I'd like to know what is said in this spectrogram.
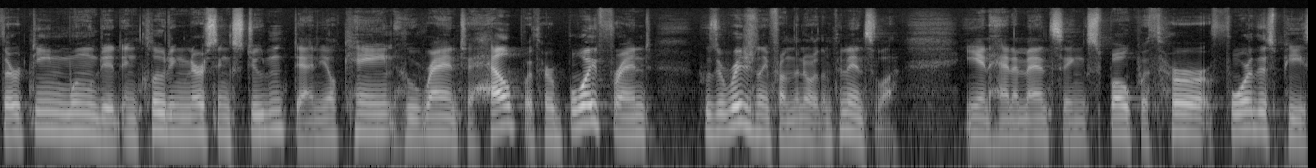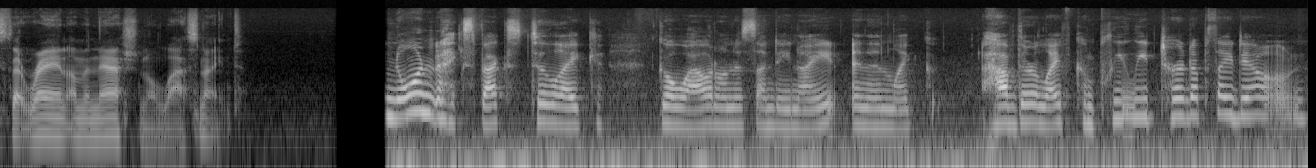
13 wounded, including nursing student Danielle Kane, who ran to help with her boyfriend, who's originally from the Northern Peninsula. Ian Hanomansing spoke with her for this piece that ran on the National last night. No one expects to like go out on a Sunday night and then like have their life completely turned upside down.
